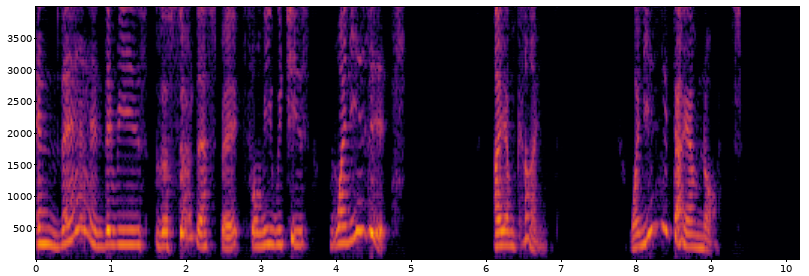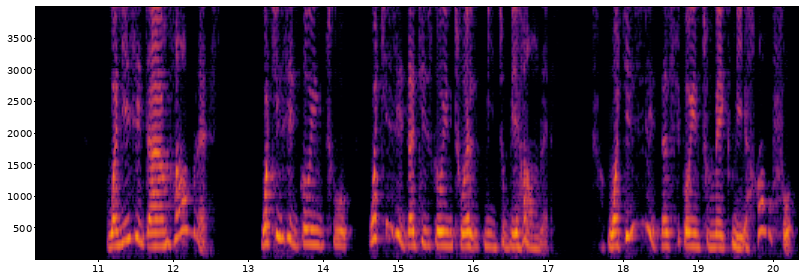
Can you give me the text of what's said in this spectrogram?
And then there is the third aspect for me, which is when is it I am kind? When is it I am not? When is it I am harmless? What is it going to, what is it that is going to help me to be harmless? What is it that's going to make me harmful?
